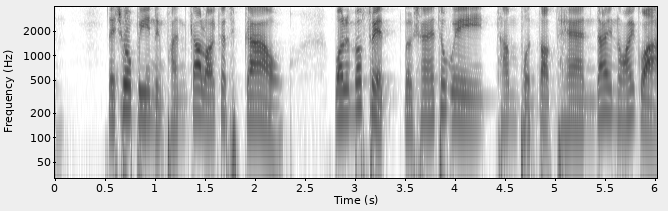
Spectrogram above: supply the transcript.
2000 ในช่วงปี 1999 วอร์เรนบัฟเฟต Berkshire Hathaway ทำผลตอบแทนได้น้อยกว่า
